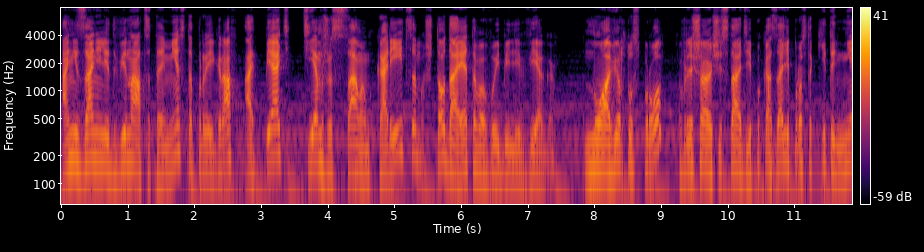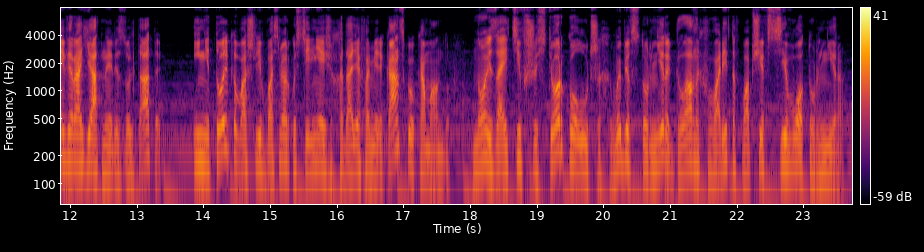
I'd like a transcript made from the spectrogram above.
они заняли 12 место, проиграв опять тем же самым корейцам, что до этого выбили Вега. Ну а Virtus.pro в решающей стадии показали просто какие-то невероятные результаты и не только вошли в восьмерку сильнейших, одолев американскую команду, но и зайти в шестерку лучших, выбив с турнира главных фаворитов вообще всего турнира –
